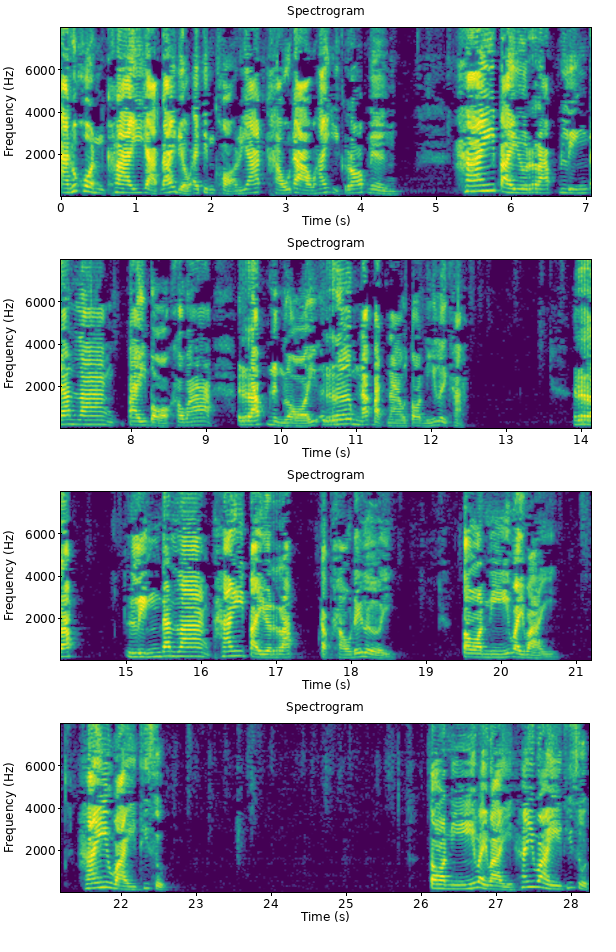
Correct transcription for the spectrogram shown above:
อะทุกคนใครอยากได้เดี๋ยวไอติมขออนุญาตเขาดาวให้อีกรอบหนึ่งให้ไปรับลิงก์ด้านล่าง ไปบอกเขาว่า รับหนึ่งร้อยเริ่มนับบัตรนาวตอนนี้เลยค่ะ รับลิงก์ด้านล่าง ให้ไปรับกับเขาได้เลย ตอนนี้ไวๆให้ไวที่สุด ตอนนี้ไวๆให้ไวที่สุด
